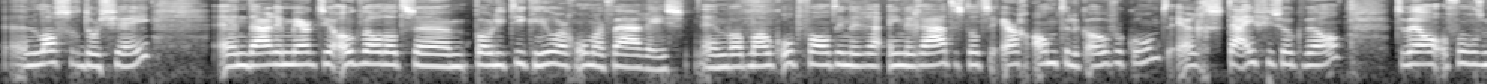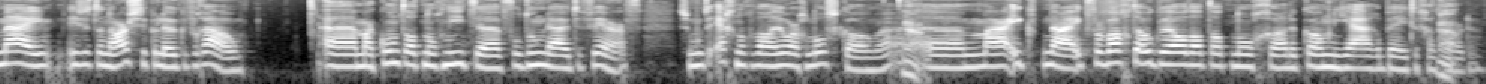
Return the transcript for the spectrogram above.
een lastig dossier... En daarin merkt je ook wel dat ze politiek heel erg onervaren is. En wat me ook opvalt in de, in de raad is dat ze erg ambtelijk overkomt. Erg stijfjes ook wel. Terwijl volgens mij is het een hartstikke leuke vrouw. Uh, maar komt dat nog niet uh, voldoende uit de verf? Ze moet echt nog wel heel erg loskomen. Ja. Uh, maar ik, nou, ik verwacht ook wel dat dat nog de komende jaren beter gaat ja. worden.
